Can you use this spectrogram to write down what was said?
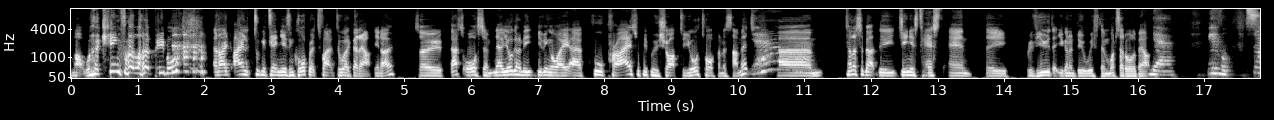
not working for a lot of people. and I, I took me 10 years in corporate to, find, to work that out, you know? So that's awesome. Now you're going to be giving away a cool prize for people who show up to your talk on the summit. Yeah. Um, tell us about the Genius test and the review that you're going to do with them. What's that all about? Yeah. Beautiful. So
